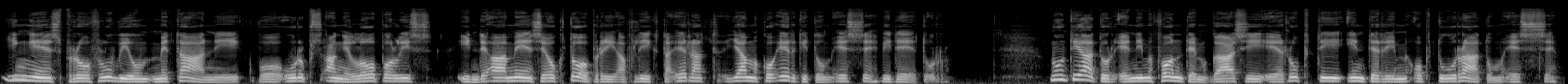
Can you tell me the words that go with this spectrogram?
Inges pro fluvium metani quo urbs Angelopolis inde a mense oktobri afflicta erat jamco ergitum esse videtur. Nuntiatur enim fontem gasi erupti interim obturatum esse –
